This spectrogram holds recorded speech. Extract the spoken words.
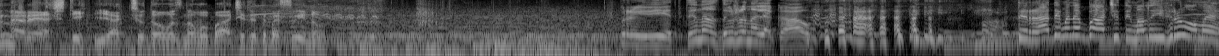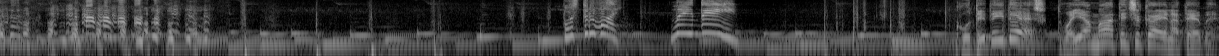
Нарешті, як чудово знову бачити тебе, сину. Привіт, ти нас дуже налякав. Ти радий мене бачити, малий громе. Куди ти йдеш? Твоя мати чекає на тебе.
